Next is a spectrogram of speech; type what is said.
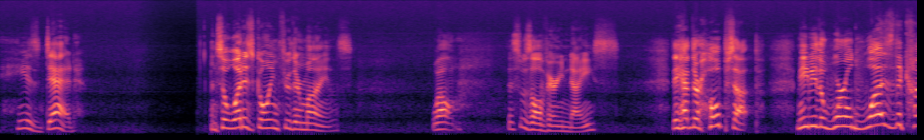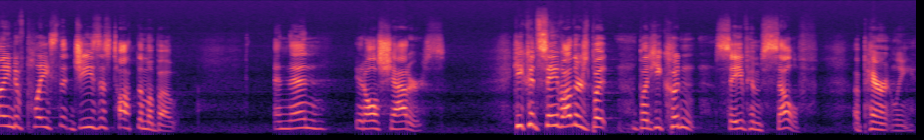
He is dead. And so, what is going through their minds? Well, this was all very nice. They had their hopes up. Maybe the world was the kind of place that Jesus taught them about. And then it all shatters. He could save others, but, but he couldn't save himself, apparently.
